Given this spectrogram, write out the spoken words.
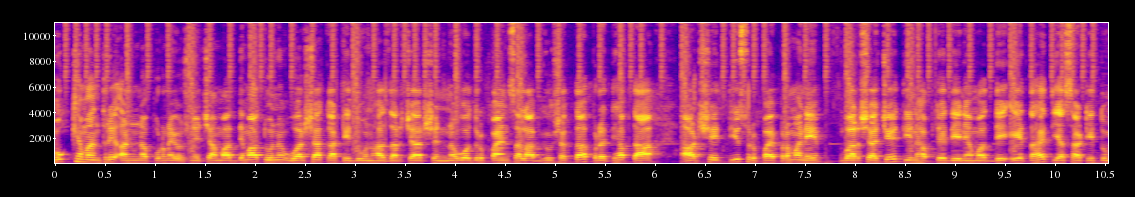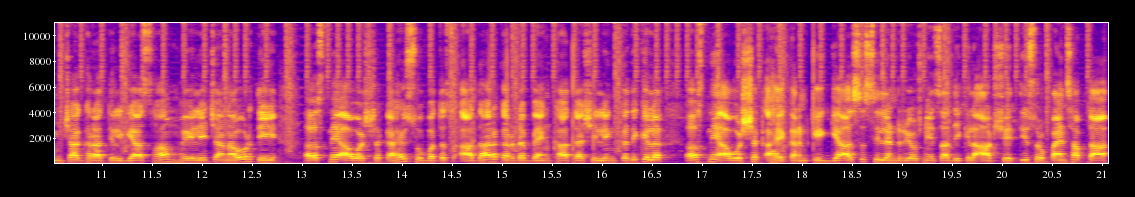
मुख्यमंत्री अन्नपूर्णा योजनेच्या माध्यमातून वर्षाकाठी दोन हजार चारशे नव्वद रुपयांचा लाभ घेऊ शकता. प्रति हप्ता आठशे तीस रुपयाप्रमाणे वर्षाचे तीन हप्ते देण्यामध्ये येत आहेत. यासाठी तुमच्या घरातील गॅस हा महिलेच्या नावावरती असणे आवश्यक आहे. सोबतच आधार कार्ड बँक खात्याशी लिंक देखील असणे आवश्यक आहे कारण की गॅस सिलेंडर योजनेचा देखील आठशे तीस रुपयांचा हप्ता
